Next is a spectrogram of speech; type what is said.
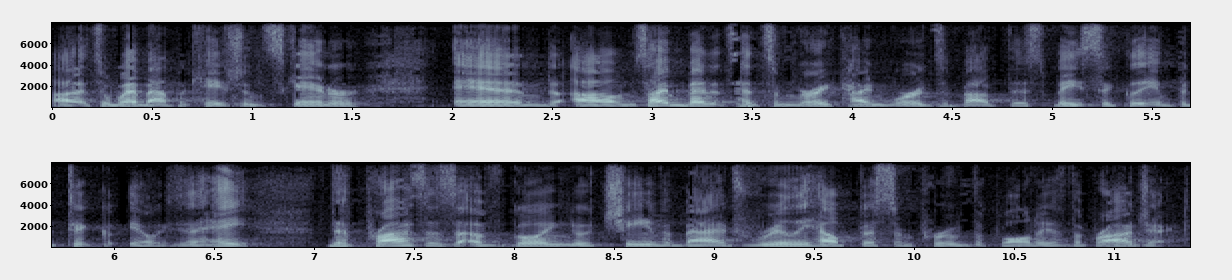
uh, it's a web application scanner, and um, Simon Bennett had some very kind words about this. Basically, in particular, you know, he said, hey, the process of going to achieve a badge really helped us improve the quality of the project.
